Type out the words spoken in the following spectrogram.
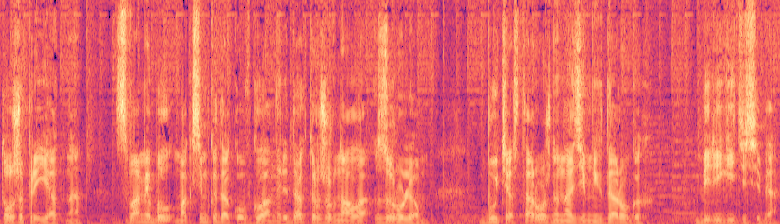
Тоже приятно. С вами был Максим Кадаков, главный редактор журнала «За рулем». Будьте осторожны на зимних дорогах. Берегите себя.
